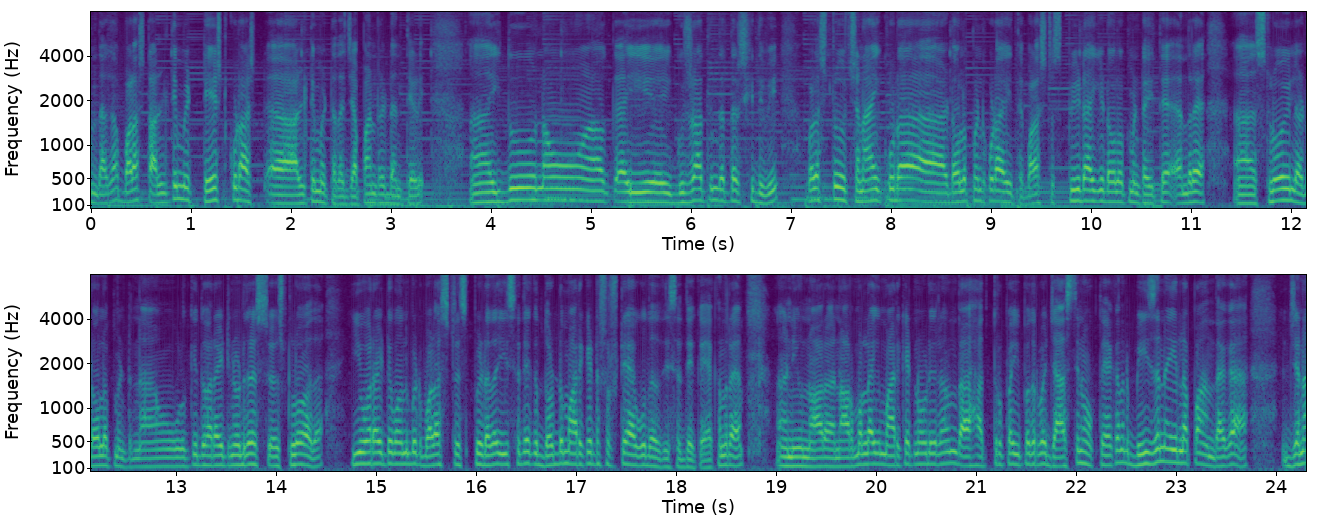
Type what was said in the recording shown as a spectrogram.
ಅಂದಾಗ ಭಾಳಷ್ಟು ಅಲ್ಟಿಮೇಟ್ ಟೇಸ್ಟ್ ಕೂಡ ಅಷ್ಟು ಅಲ್ಟಿಮೇಟ್ ಅದ ಜಪಾನ್ ರೆಡ್ ಅಂತೇಳಿ. ಇದು ನಾವು ಈ ಗುಜರಾತಿಂದ ತರಿಸಿದ್ದೀವಿ ಭಾಳಷ್ಟು ಚೆನ್ನಾಗಿ ಕೂಡ ಡೆವಲಪ್ಮೆಂಟ್ ಕೂಡ ಐತೆ. ಭಾಳಷ್ಟು ಸ್ಪೀಡಾಗಿ ಡೆವಲಪ್ಮೆಂಟ್ ಐತೆ. ಅಂದರೆ ಸ್ಲೋ ಇಲ್ಲ ಡೆವಲಪ್ಮೆಂಟ್ ನಾವು ಉಳ್ಕಿದ ವೆರೈಟಿ ನೋಡಿದ್ರೆ ಸ್ಲೋ ಅದ. ಈ ವೆರೈಟಿ ಬಂದುಬಿಟ್ಟು ಭಾಳಷ್ಟು ಸ್ಪೀಡ್ ಅದ. ಈ ಸದ್ಯಕ್ಕೆ ದೊಡ್ಡ ಮಾರ್ಕೆಟ್ ಸೃಷ್ಟಿ ಆಗೋದು ಅದು ಈ ಸದ್ಯಕ್ಕೆ. ಯಾಕಂದ್ರೆ ನೀವು ನಾರ್ ನಾರ್ಮಲಾಗಿ ಮಾರ್ಕೆಟ್ ನೋಡಿದ್ರೆ ಒಂದು ಹತ್ತು ರೂಪಾಯಿ, ಇಪ್ಪತ್ತು ರೂಪಾಯಿ ಜಾಸ್ತಿನೇ ಹೋಗ್ತದೆ. ಯಾಕಂದ್ರೆ ಬೀಜನೇ ಇಲ್ಲಪ್ಪ ಅಂದಾಗ ಜನ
